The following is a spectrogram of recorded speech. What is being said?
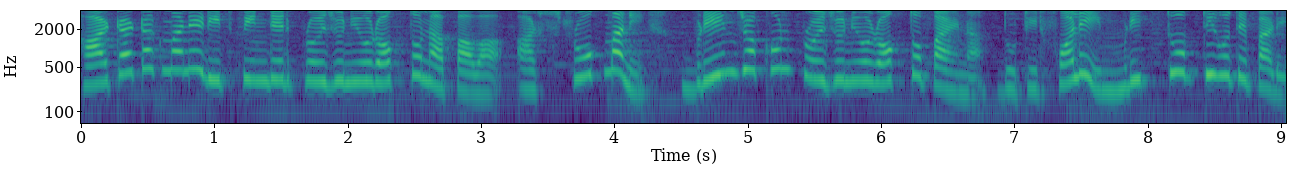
হার্ট অ্যাটাক মানে হৃৎপিণ্ডের প্রয়োজনীয় রক্ত না পাওয়া, আর স্ট্রোক মানে ব্রেন যখন প্রয়োজনীয় রক্ত পায় না, দুটির ফলেই মৃত্যু অবধি হতে পারে।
